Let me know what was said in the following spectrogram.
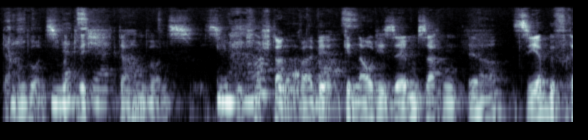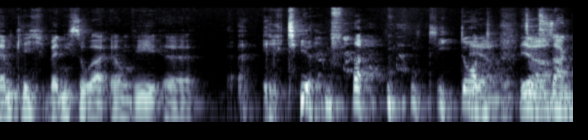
Da haben wir uns wirklich, da haben wir uns sehr gut verstanden, Harburg weil wir war's. genau dieselben Sachen Ja. sehr befremdlich, wenn nicht sogar irgendwie äh, irritierend fanden, die dort Ja, ja. sozusagen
